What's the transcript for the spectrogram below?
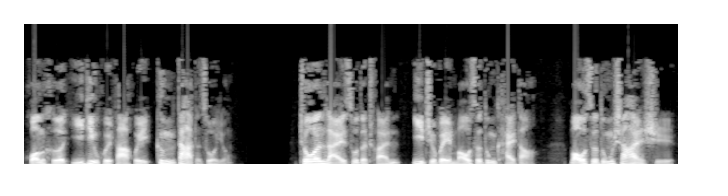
黄河一定会发挥更大的作用。周恩来坐的船一直为毛泽东开道。毛泽东上岸时，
